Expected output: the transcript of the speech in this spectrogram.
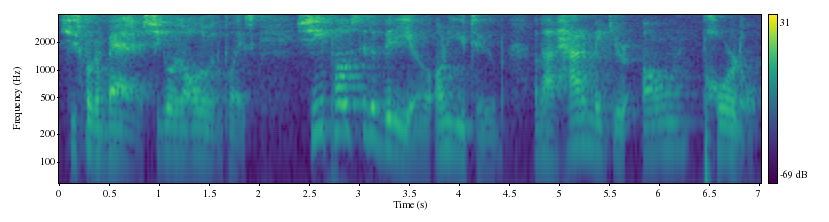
She's fucking badass. She goes all over the place. She posted a video on YouTube about how to make your own portal.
